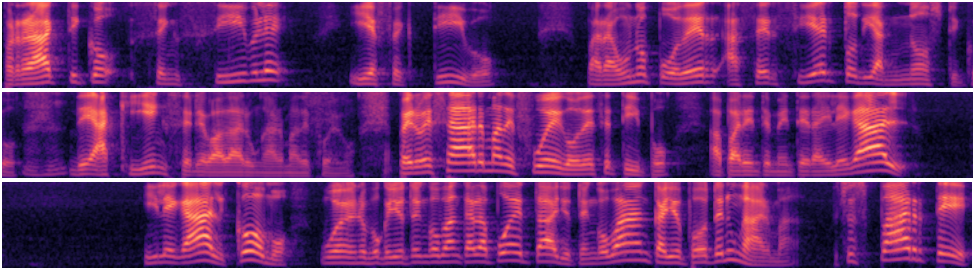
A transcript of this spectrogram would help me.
práctico, sensible y efectivo para uno poder hacer cierto diagnóstico de a quién se le va a dar un arma de fuego. Pero esa arma de fuego de ese tipo aparentemente era ilegal. Ilegal, ¿cómo? Bueno, porque yo tengo banca de apuesta, yo tengo banca, yo puedo tener un arma. Eso es parte,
